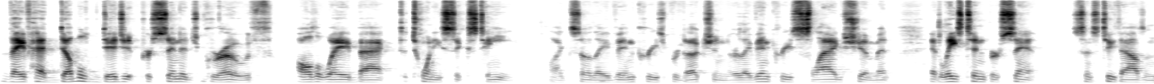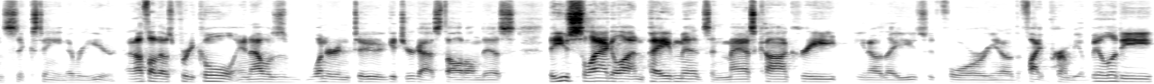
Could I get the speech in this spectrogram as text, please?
they've had double digit percentage growth all the way back to 2016. Like, so they've increased production or they've increased slag shipment at least 10% since 2016 every year. And I thought that was pretty cool. And I was wondering too to get your guys' thought on this. They use slag a lot in pavements and mass concrete. You know, they use it for, you know, the fight permeability,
